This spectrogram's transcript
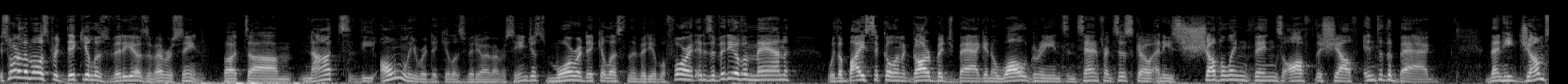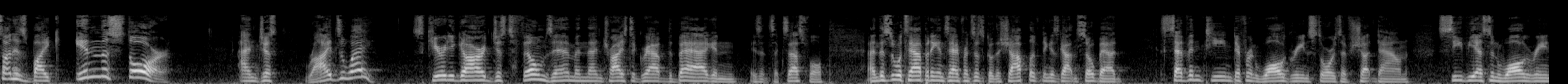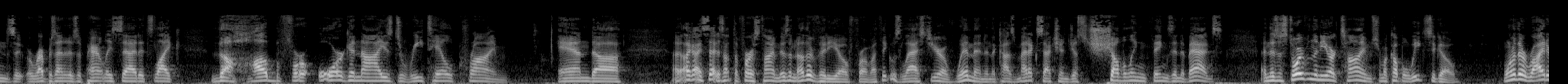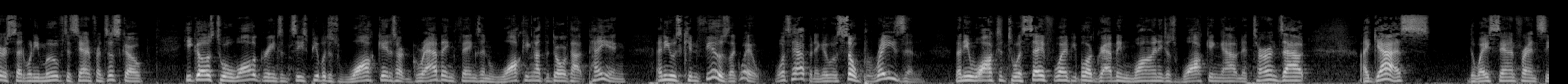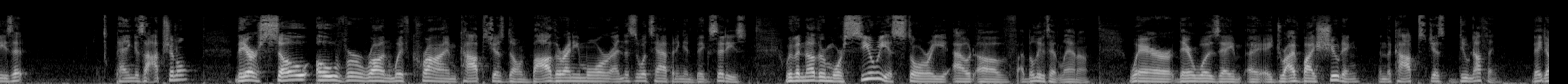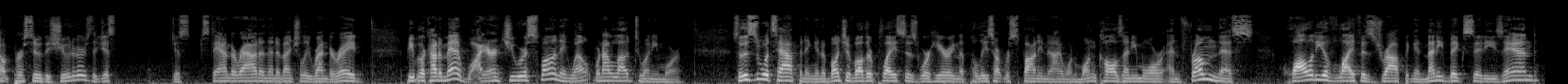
It's one of the most ridiculous videos I've ever seen, but um, not the only ridiculous video I've ever seen. Just more ridiculous than the video before it. It is a video of a man with a bicycle and a garbage bag in a Walgreens in San Francisco, and he's shoveling things off the shelf into the bag. Then he jumps on his bike in the store and just rides away. Security guard just films him and then tries to grab the bag and isn't successful. And this is what's happening in San Francisco. The shoplifting has gotten so bad 17 different Walgreens stores have shut down. CVS and Walgreens representatives apparently said it's like the hub for organized retail crime. And, uh, like I said, it's not the first time. There's another video from, I think it was last year of women in the cosmetic section just shoveling things into bags. And there's a story from the New York Times from a couple weeks ago. One of their writers said when he moved to San Francisco, he goes to a Walgreens and sees people just walk in and start grabbing things and walking out the door without paying. And he was confused, like, wait, what's happening? It was so brazen. Then he walks into a Safeway, and people are grabbing wine and just walking out. And it turns out, I guess, the way San Fran sees it, paying is optional. They are so overrun with crime, cops just don't bother anymore. And this is what's happening in big cities. We have another more serious story out of, I believe it's Atlanta, where there was a, a, a drive-by shooting and the cops just do nothing. They don't pursue the shooters. They just just stand around and then eventually render aid. People are kind of mad. Why aren't you responding? Well, we're not allowed to anymore. So this is what's happening. In a bunch of other places, we're hearing that police aren't responding to 911 calls anymore. And from this, quality of life is dropping in many big cities and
